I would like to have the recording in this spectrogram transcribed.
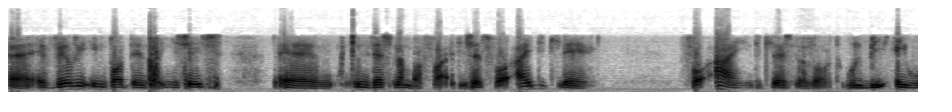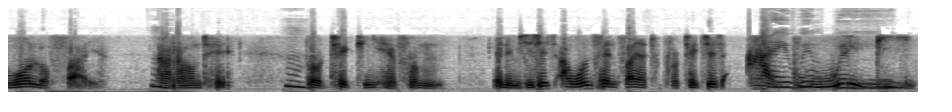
uh, a very important thing. He says um, in verse number five, He says, "For I declare, for I declares the Lord, will be a wall of fire around her, protecting her from enemies." He says, "I won't send fire to protect." He says, "I, I will will be." be."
